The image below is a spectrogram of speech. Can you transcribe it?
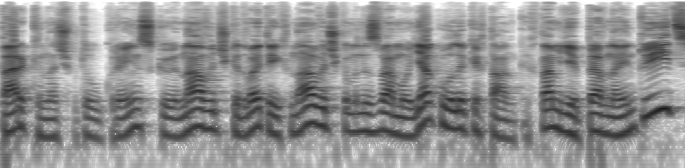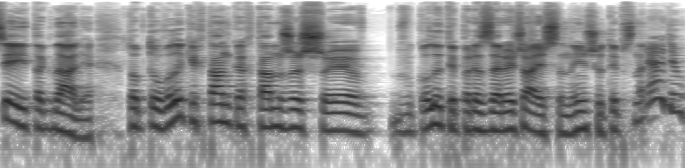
Перки, начебто українською, навички. Давайте їх навичками назвемо, як у великих танках. Там є певна інтуїція і так далі. Тобто, у великих танках, там же ж, е, коли ти перезаряджаєшся на інший тип снарядів,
